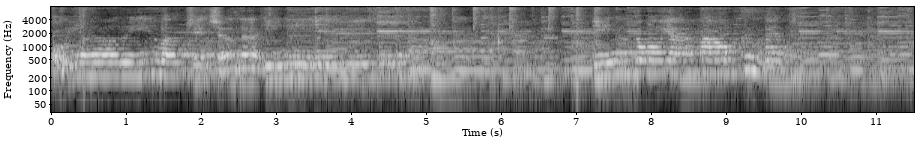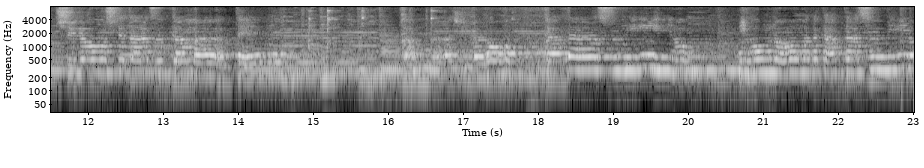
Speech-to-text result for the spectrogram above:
おいら悪いわけじゃない。インドの山奥で修行してたら捕まってあんなアジアの片隅の日本のまた片隅の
